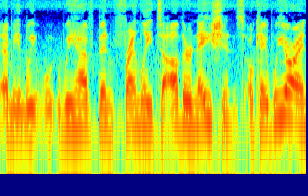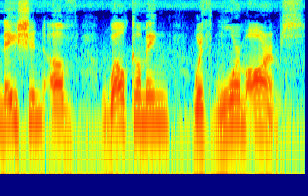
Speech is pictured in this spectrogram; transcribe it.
I mean, we we have been friendly to other nations. Okay, we are a nation of welcoming with warm arms.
